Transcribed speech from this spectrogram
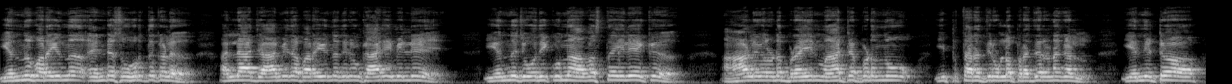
എന്ന് പറയുന്ന എന്റെ സുഹൃത്തുക്കൾ അല്ല ജാമ്യത പറയുന്നതിനും കാര്യമില്ലേ? എന്ന് ചോദിക്കുന്ന അവസ്ഥയിലേക്ക് ആളുകളുടെ ബ്രെയിൻ മാറ്റപ്പെടുന്നു ഇത്തരത്തിലുള്ള പ്രചരണങ്ങൾ. എന്നിട്ടോ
